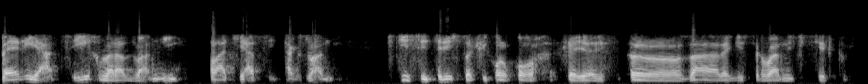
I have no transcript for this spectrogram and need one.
veriacich v Radvaní, platiaci tzv. Z 1300 či koľko, že je e, zaregistrovaný v cirkvi.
